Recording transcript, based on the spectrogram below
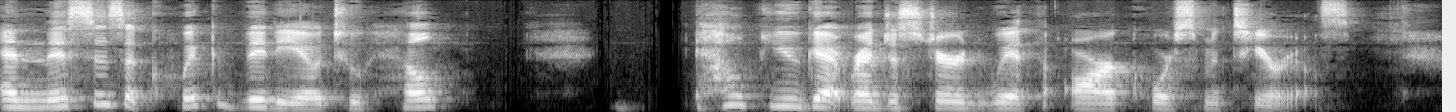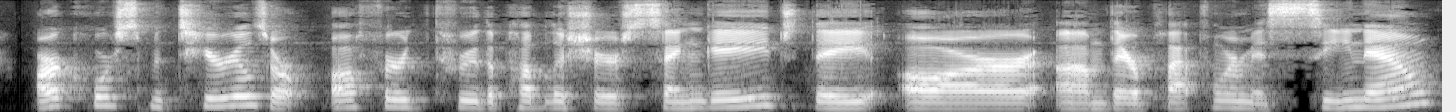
and this is a quick video to help help you get registered with our course materials. Our course materials are offered through the publisher Cengage. They are um, their platform is CNOW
